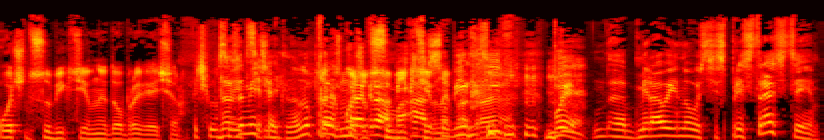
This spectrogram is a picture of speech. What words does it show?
Очень субъективный добрый вечер. Почему да, замечательно. Ну, потому что программа А, субъектив, Б, э, мировые новости с пристрастием,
